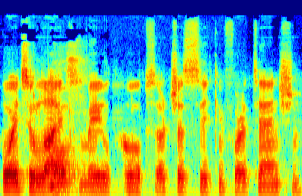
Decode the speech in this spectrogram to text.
Boys who like male hopes are just seeking for attention.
